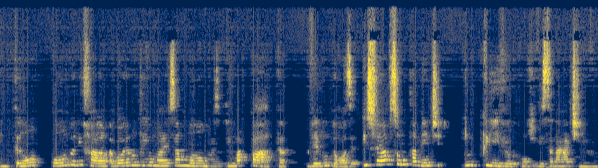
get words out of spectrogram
Então, quando ele fala, agora eu não tenho mais a mão, mas eu tenho uma pata veludosa, isso é absolutamente incrível do ponto de vista narrativo.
